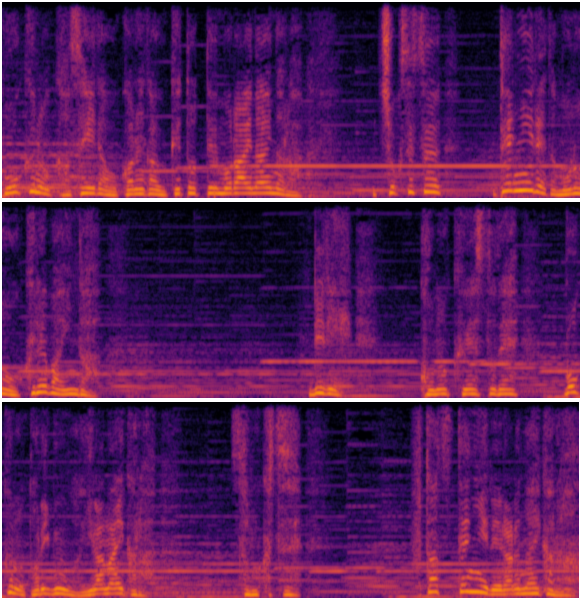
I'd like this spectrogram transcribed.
僕の稼いだお金が受け取ってもらえないなら直接手に入れたものを送ればいいんだ。リリーこのクエストで僕の取り分はいらないから。その靴2つ手に入れられないかな。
